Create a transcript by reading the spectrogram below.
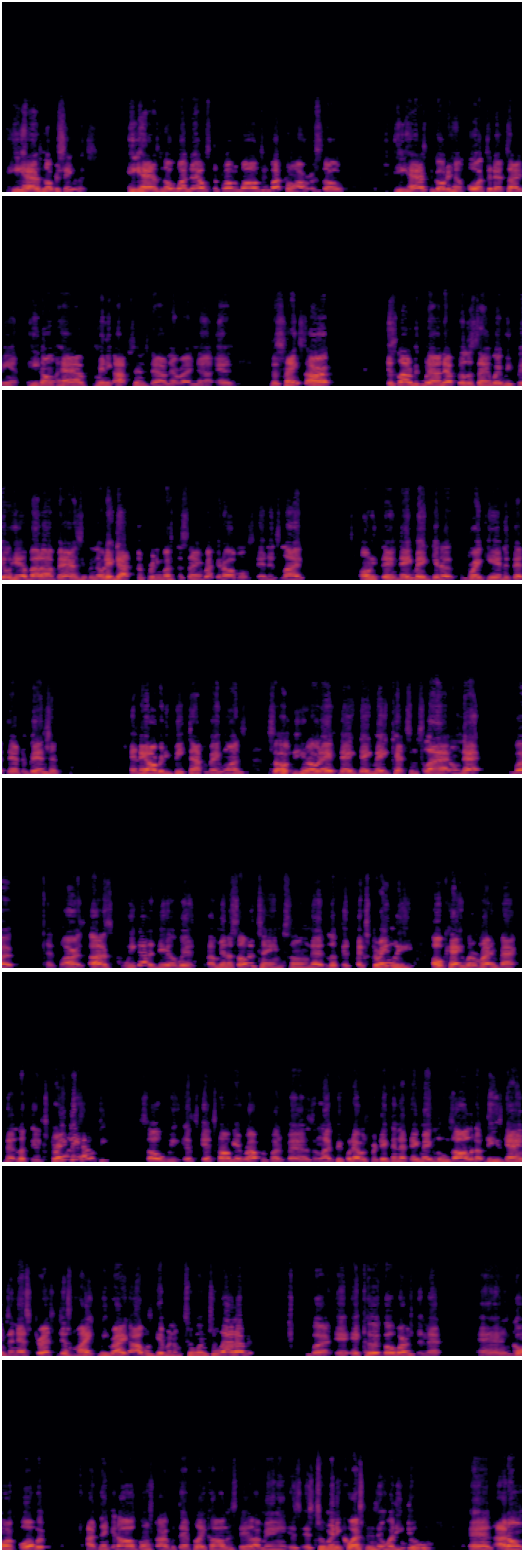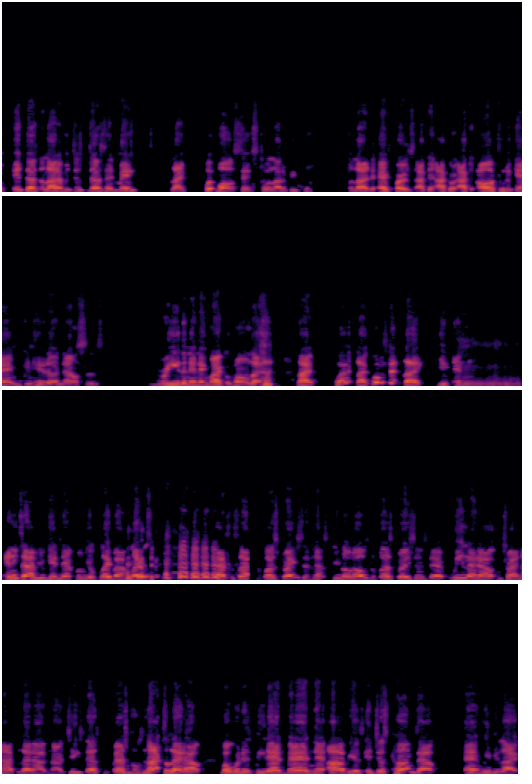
he has no receivers. He has no one else to throw the ball to but Kamara. So he has to go to him or to that tight end. He don't have many options down there right now. And the Saints are it's a lot of people down there feel the same way we feel here about our Bears, even though they got pretty much the same record almost. And it's like only thing they may get a break in is that their division, and they already beat Tampa Bay once. So you know they they they may catch some slide on that. But as far as us, we got to deal with a Minnesota team soon that looked extremely okay with a running back that looked extremely healthy. So we it's it's gonna get rougher for the Bears, and like people that was predicting that they may lose all of the, these games in that stretch just might be right. I was giving them two and two out of it, but it, it could go worse than that. And going forward, I think it all gonna start with that play calling. Still, I mean, it's it's too many questions in what he do, and I don't. It does a lot of it just doesn't make like football sense to a lot of people a lot of the experts, I can, I can, I can, all through the game, you can hear the announcers breathing in their microphone, like, like what, like what was that, like you. And anytime you getting that from your play-by-play, that's a sign of frustration. That's you know those are the frustrations that we let out and try not to let out, and our teach as professionals not to let out. But when it's be that bad and that obvious, it just comes out and we be like,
